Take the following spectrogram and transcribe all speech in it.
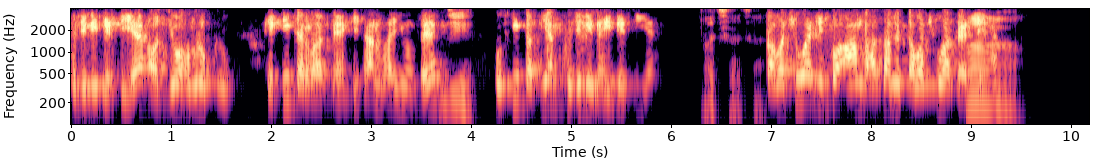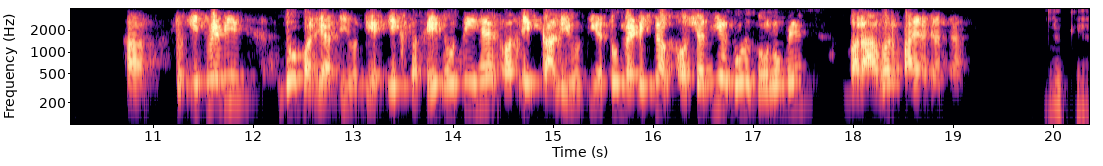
खुजली देती है और जो हम लोग खेती करवाते हैं किसान भाइयों से जी। उसकी पत्तियाँ खुजली नहीं देती है। अच्छा अच्छा। कवचुआ जिसको आम भाषा में कवचुआ कहते हैं। हाँ हाँ। तो इसमें भी दो प्रजाति होती है एक सफ़ेद होती है और एक काली होती है। तो मेडिसिनल औषधीय गुण दोनों में बराबर पाया जाता है। ओके।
